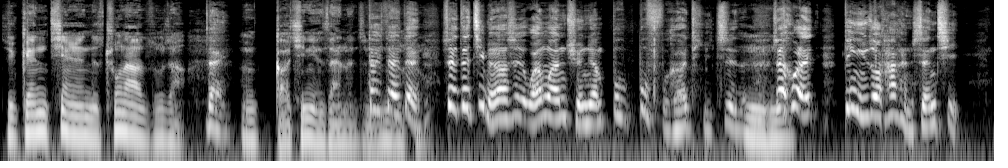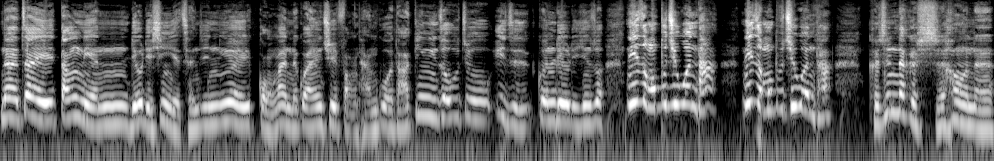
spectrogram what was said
就跟现任的出纳组长，对，嗯，搞七年三了，对对对，所以这基本上是完完全全不不符合体制的。嗯、所以后来丁云洲他很生气。那在当年，刘礼信也曾经因为广案的关系去访谈过他，丁宇洲就一直跟刘礼信说：“你怎么不去问他？你怎么不去问他？”可是那个时候呢，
